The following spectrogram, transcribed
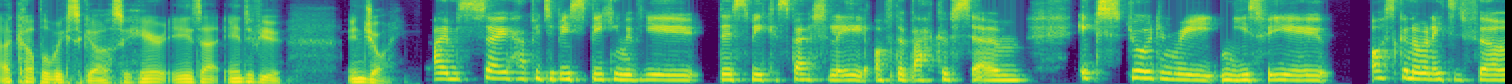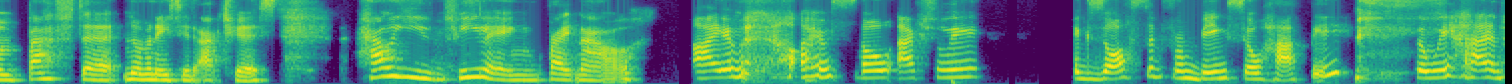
a couple of weeks ago. So here is that interview. Enjoy. I'm so happy to be speaking with you this week, especially off the back of some extraordinary news for you. Oscar nominated film, BAFTA nominated actress. How are you feeling right now? I am I am so actually exhausted from being so happy. so we had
